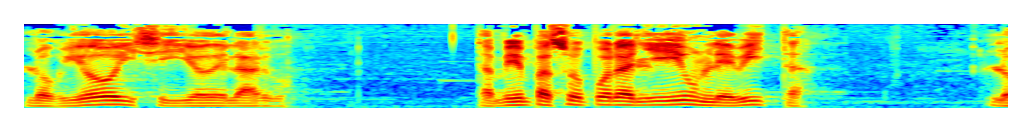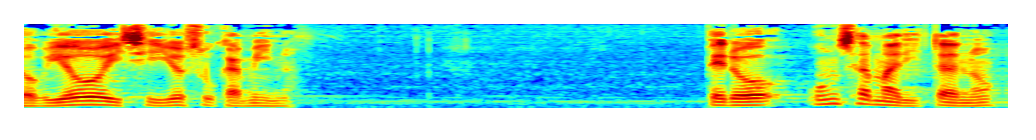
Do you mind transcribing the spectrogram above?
Lo vio y siguió de largo. También pasó por allí un levita. Lo vio y siguió su camino. Pero un samaritano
